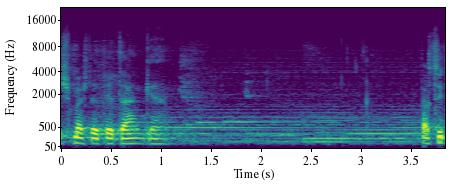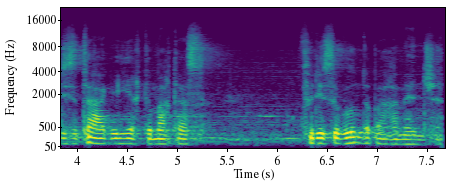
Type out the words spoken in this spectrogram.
ich möchte dir danken, was du diese Tage hier gemacht hast für diese wunderbaren Menschen.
